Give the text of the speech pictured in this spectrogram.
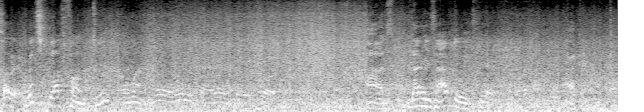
sorry, which platform? Two or one? No, when you can ride the report. Ah, that means I have to wait here. Okay.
